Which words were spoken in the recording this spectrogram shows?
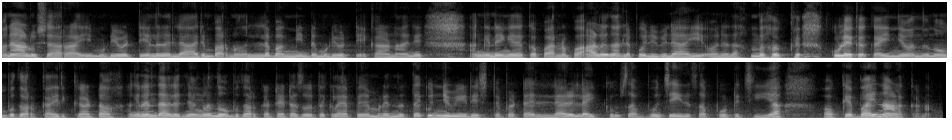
ഓനാൾ ഉഷാറായി. മുടി വെട്ടിയാലും എല്ലാവരും പറഞ്ഞു. നല്ല ഭംഗിയുണ്ട് മുടി വെട്ടിയെ കാണാൻ അങ്ങനെ ഇങ്ങനെയൊക്കെ പറഞ്ഞപ്പോൾ ആൾ നല്ല പൊലിവിലായി. ഓനതാ കുളിയൊക്കെ കഴിഞ്ഞ് വന്ന് നോമ്പ് തുറക്കാതിരിക്കുക കേട്ടോ അങ്ങനെ എന്തായാലും ഞങ്ങൾ നോമ്പ് തുറക്കട്ടെ കേട്ടോ സുഹൃത്തുക്കളെ. അപ്പോൾ നമ്മുടെ ഇന്നത്തെ കുഞ്ഞു വീഡിയോ ഇഷ്ടപ്പെട്ട എല്ലാവരും ലൈക്കും സബും ചെയ്ത് സപ്പോർട്ട് ചെയ്യുക ഓക്കെ ബൈ. നാളെ കാണാം.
